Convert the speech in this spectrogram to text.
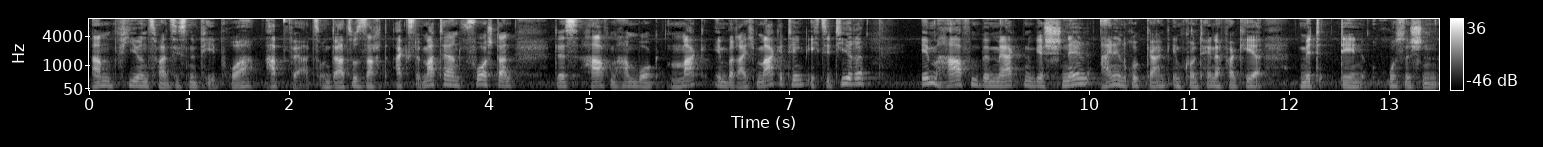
am 24. Februar abwärts. Und dazu sagt Axel Mattern, Vorstand des Hafen Hamburg MAG im Bereich Marketing, ich zitiere, im Hafen bemerkten wir schnell einen Rückgang im Containerverkehr mit den russischen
